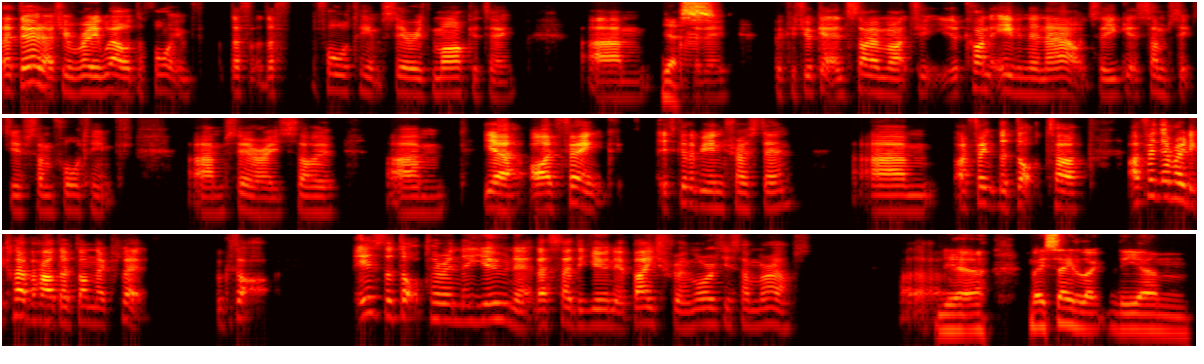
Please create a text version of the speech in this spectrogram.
they're doing actually really well with the 14th the the 14th series marketing. Um, Yes. really because you're getting so much you're kind of evening out, so you get some 60th, some 14th um series. So um, yeah, I think it's going to be interesting. Um, I think the Doctor. I think they're really clever how they've done their clip because I, is the Doctor in the unit? Let's say the unit base room, or is he somewhere else? Uh, Yeah, they say like the um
